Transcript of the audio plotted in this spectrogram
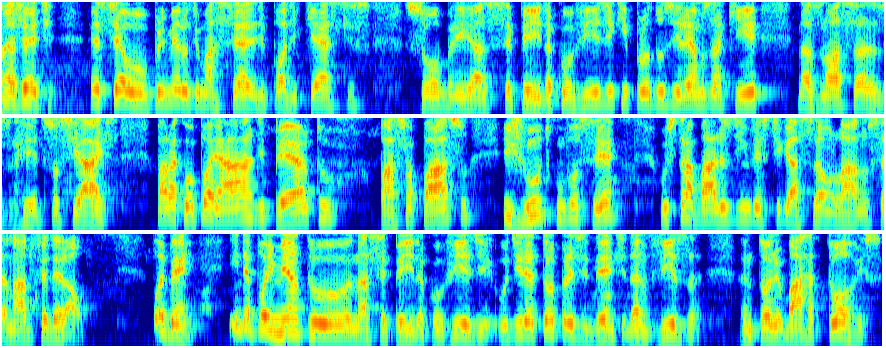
minha gente. Este é o primeiro de uma série de podcasts sobre a CPI da Covid que produziremos aqui nas nossas redes sociais para acompanhar de perto, passo a passo e junto com você os trabalhos de investigação lá no Senado Federal. Pois bem, em depoimento na CPI da Covid, o diretor-presidente da Anvisa, Antônio Barra Torres,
